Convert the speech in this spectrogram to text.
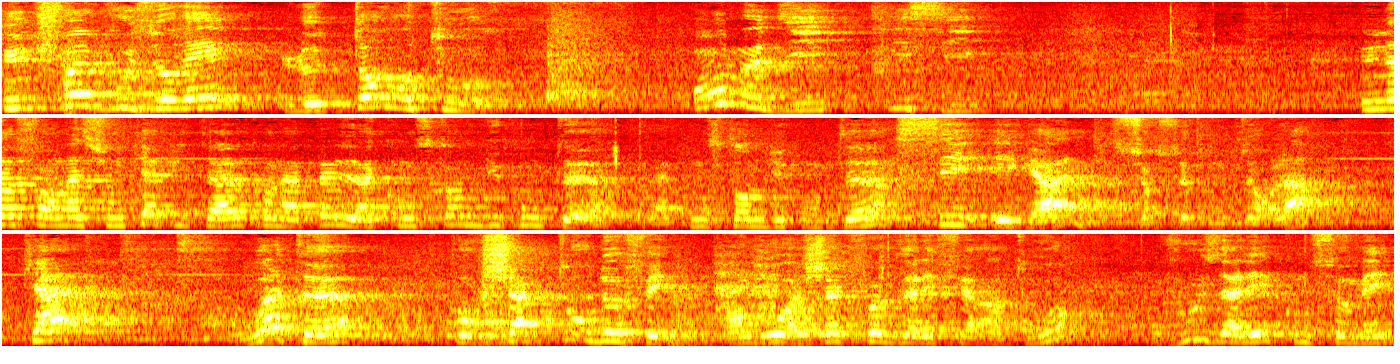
Une fois que vous aurez le temps autour, on me dit ici une information capitale qu'on appelle la constante du compteur. La constante du compteur, c'est égal, sur ce compteur-là, 4 Wh pour chaque tour de fait. En gros, à chaque fois que vous allez faire un tour, vous allez consommer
